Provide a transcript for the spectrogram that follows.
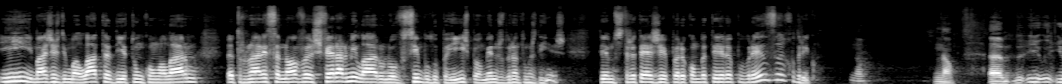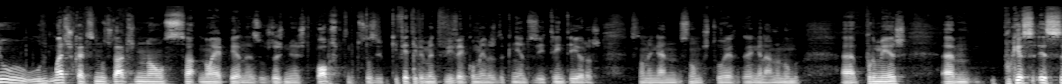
e imagens de uma lata de atum com alarme a tornarem-se a nova esfera armilar, o novo símbolo do país, pelo menos durante uns dias. Temos estratégia para combater a pobreza, Rodrigo? Não. Não. Uh, e, e o, o, mais chocante nos dados não, não é apenas os 2 milhões de pobres, portanto, pessoas que efetivamente vivem com menos de 530 euros, se não me engano, se não me estou a enganar no número, uh, por mês. Um, porque esse, esse,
